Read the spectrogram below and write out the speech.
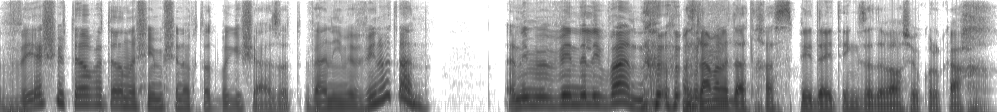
ויש יותר ויותר נשים שנוקטות בגישה הזאת, ואני מבין אותן. אני מבין לליבן. אז למה לדעתך speed dating זה דבר שהוא כל כך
